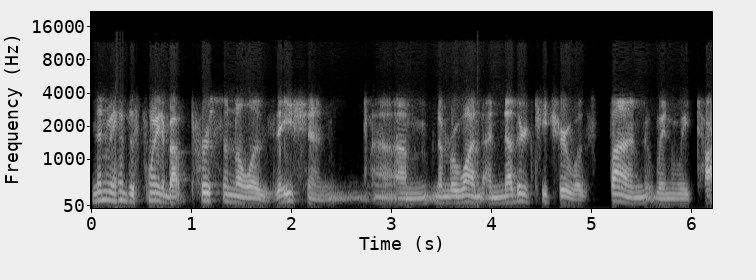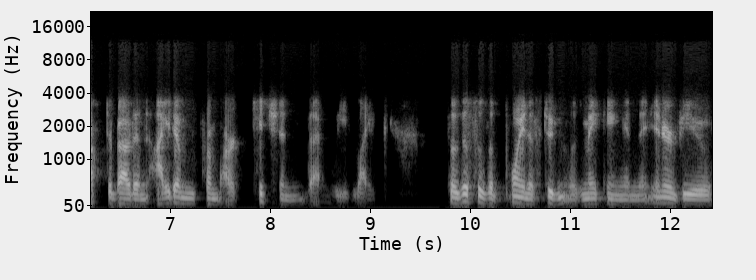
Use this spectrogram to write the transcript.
And then we have this point about personalization. Um, number one, another teacher was fun when we talked about an item from our kitchen that we like. So this was a point a student was making in the interview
